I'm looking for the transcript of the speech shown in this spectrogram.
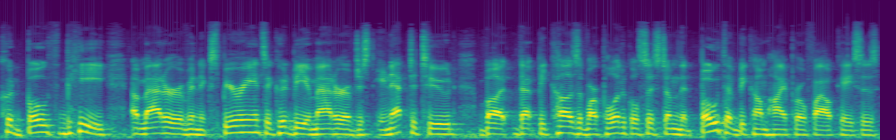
could both be a matter of inexperience. it could be a matter of just ineptitude, but that because of our political system, that both have become high-profile cases,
